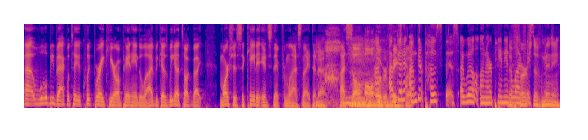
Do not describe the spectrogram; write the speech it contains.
uh, we'll be back. We'll take a quick break here on Panhandle Live because we got to talk about Marsha's cicada incident from last night that uh, I saw all I'm, over I'm Facebook. gonna I'm gonna post this. I will on our Panhandle The Live first Facebook of page. many.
